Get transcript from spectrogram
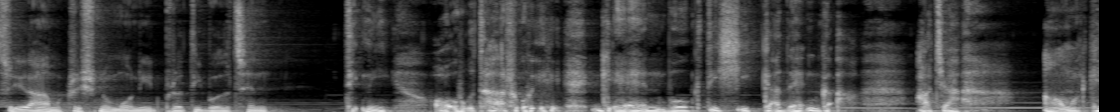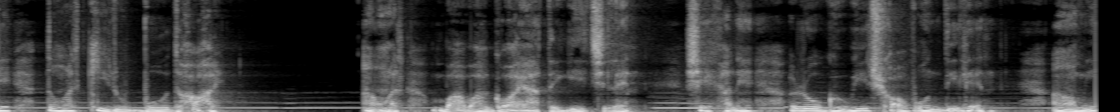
শ্রীরামকৃষ্ণ মনির প্রতি বলছেন, তিনি অবতার হয়ে জ্ঞান, ভক্তি, শিক্ষা দেন গা। আচ্ছা আমাকে তোমার কি রূপ বোধ হয়? আমার বাবা গয়াতে গিয়েছিলেন। সেখানে রঘুবীর স্বপন দিলেন, আমি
